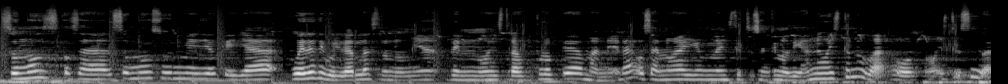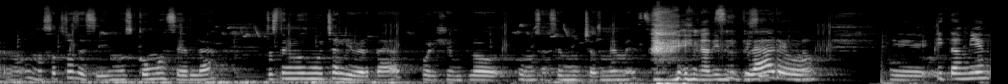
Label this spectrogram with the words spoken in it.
somos, o sea, somos un medio que ya puede divulgar la astronomía de nuestra propia manera, o sea, no hay una institución que nos diga, no, esto no va, o no, esto sí va, ¿no? Nosotros decidimos cómo hacerla, entonces tenemos mucha libertad, por ejemplo, podemos hacer muchos memes y nadie nos dice claro. ¿no? Eh, y también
